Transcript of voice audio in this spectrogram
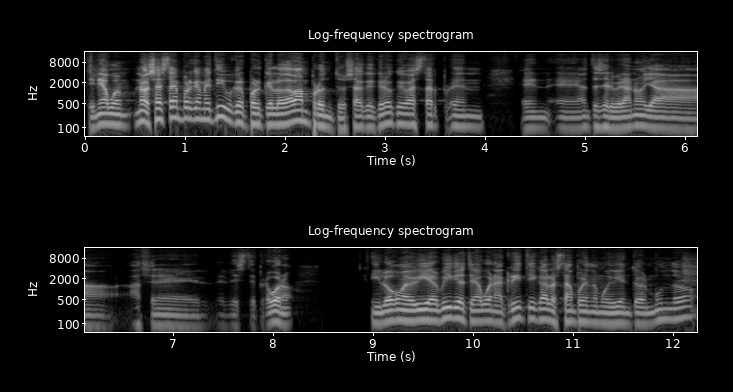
Tenía buen. No, ¿sabes también por qué metí? Porque, porque lo daban pronto. O sea, que creo que va a estar en, en, eh, antes del verano ya hacen el, el este. Pero bueno. Y luego me vi el vídeo, tenía buena crítica, lo están poniendo muy bien todo el mundo.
